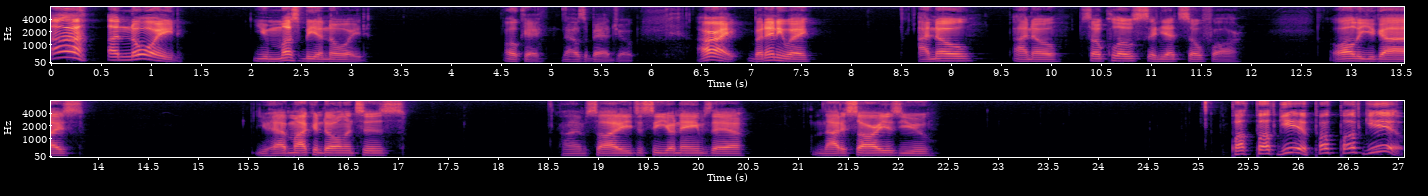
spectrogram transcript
Ah, annoyed. You must be annoyed. Okay, that was a bad joke. All right, but anyway, I know, I know, so close and yet so far. All of you guys, you have my condolences. I am sorry to see your names there. Not as sorry as you. Puff, puff, give. Puff, puff, give.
